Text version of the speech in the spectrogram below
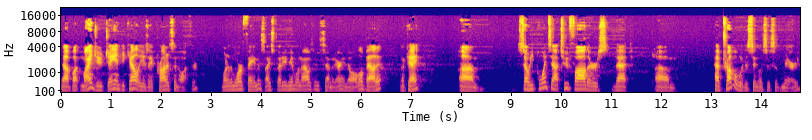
Now, but mind you, J.N.D. Kelly is a Protestant author, one of the more famous. I studied him when I was in seminary. I know all about it. Okay. Um, so he points out two fathers that um, have trouble with the sinlessness of Mary,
